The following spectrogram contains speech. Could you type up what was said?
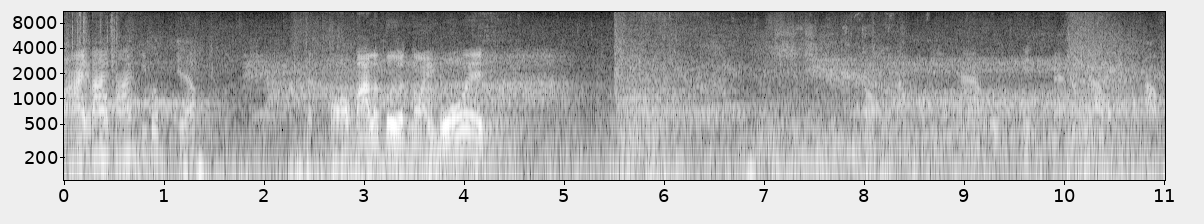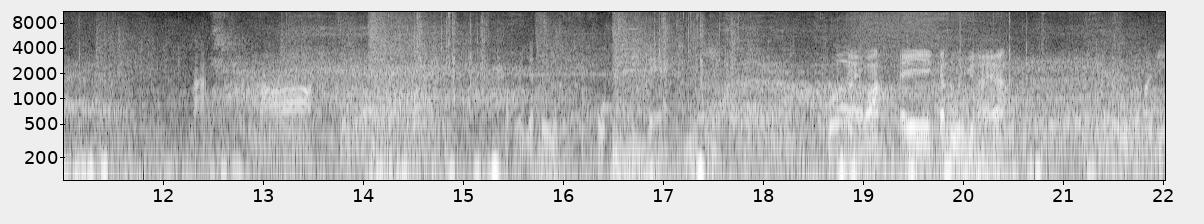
ตายตายตายพี่เบิ้มไอ้แล้วจะขอปาระเบิดหน่อยโว้ยสองสามสี่ห้าหกเจ็ดแปดเก้าเอามามาบอกว่าอย่าซื้อขวดสีแดงช่ วยไหนวะไอกระดูกอยู่ไหนละกระดูกไม่ค่อยมี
